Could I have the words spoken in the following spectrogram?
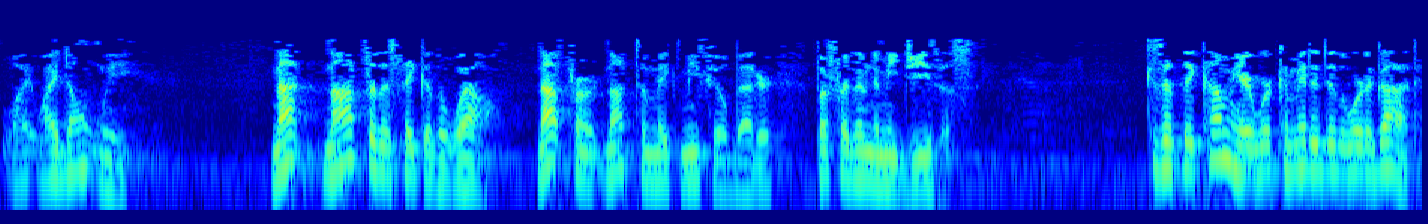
Why, why don't we? Not, not for the sake of the well, not, for, not to make me feel better, but for them to meet Jesus. Because if they come here, we're committed to the Word of God.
